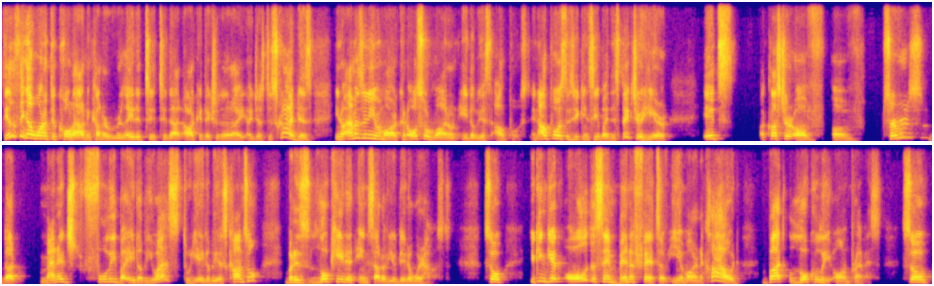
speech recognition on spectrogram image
The other thing I wanted to call out and kind of related to, to that architecture that I, I just described is, you know, Amazon EMR can also run on AWS Outpost. And Outpost, as you can see by this picture here, it's a cluster of, of servers that managed fully by AWS through the AWS console, but is located inside of your data warehouse. So you can get all of the same benefits of EMR in the cloud, but locally on premise. So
